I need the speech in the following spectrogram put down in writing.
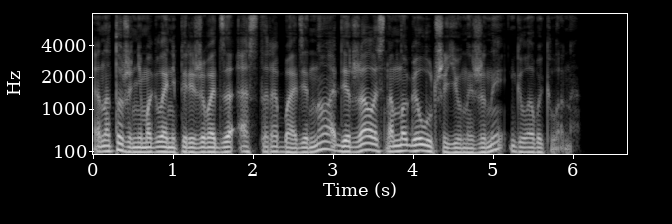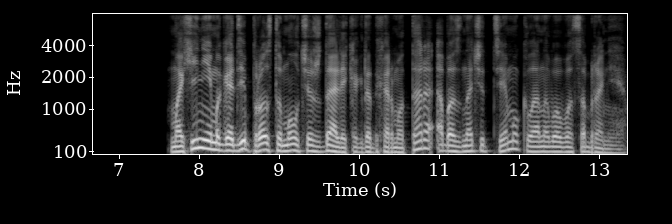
Она тоже не могла не переживать за Астарабаде, но одержалась намного лучше юной жены главы клана. Махини и Магади просто молча ждали, когда Дхармотара обозначит тему кланового собрания.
